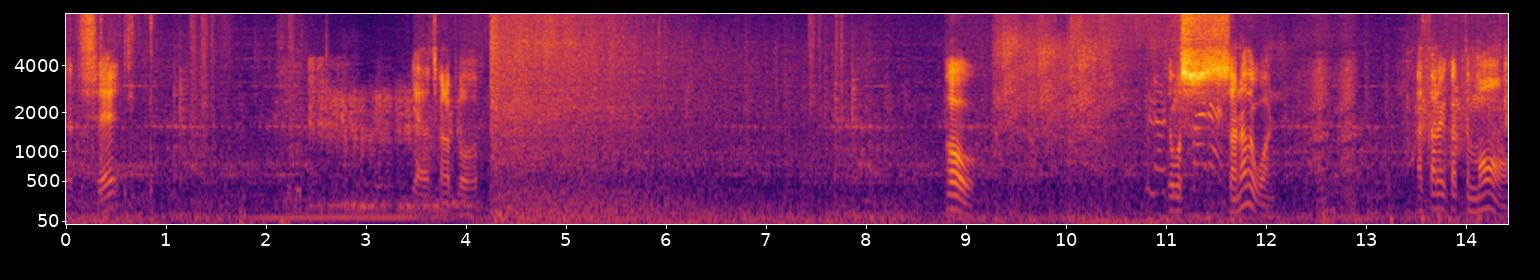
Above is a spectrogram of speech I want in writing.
That's it. Yeah, that's gonna blow up. Oh. There was another one. I thought I got them all.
